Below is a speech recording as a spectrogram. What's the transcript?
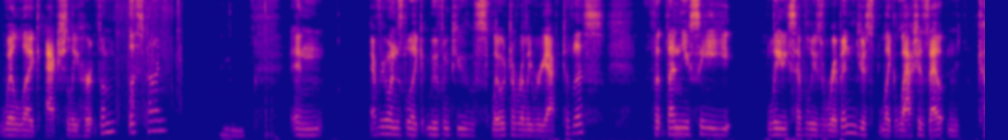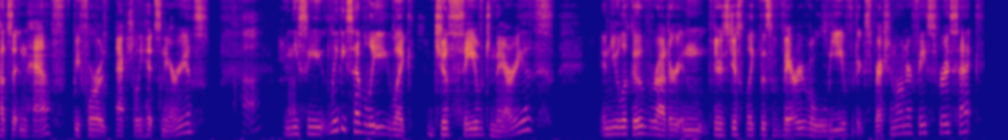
will like actually hurt them this time and everyone's like moving too slow to really react to this. But then hmm. you see Lady Cebelle's ribbon just like lashes out and cuts it in half before it actually hits Nereus. Huh? And you see Lady Cebelle like just saved Nereus. And you look over at her and there's just like this very relieved expression on her face for a sec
